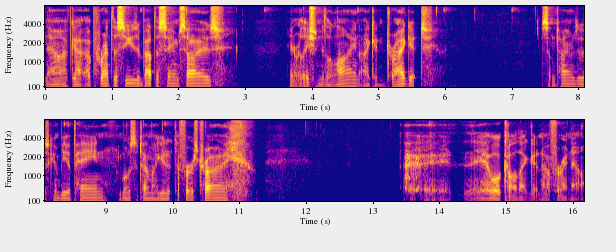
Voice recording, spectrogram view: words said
now I've got a parentheses about the same size in relation to the line. I can drag it. Sometimes this can be a pain. Most of the time I get it the first try. yeah, we'll call that good enough for right now.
